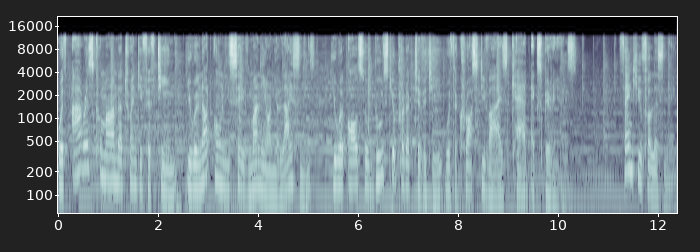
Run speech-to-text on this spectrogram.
With ARES Commander 2015, you will not only save money on your license, you will also boost your productivity with a cross-device CAD experience. Thank you for listening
